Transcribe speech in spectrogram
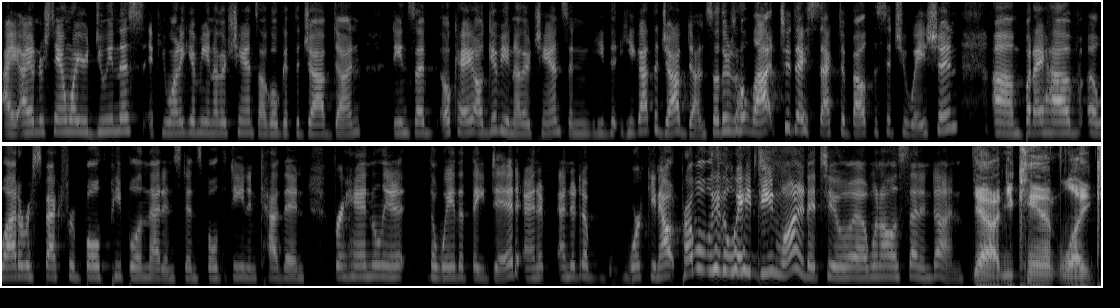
I, I understand why you're doing this. If you want to give me another chance, I'll go get the job done. Dean said, "Okay, I'll give you another chance," and he he got the job done. So there's a lot to dissect about the situation, um, but I have a lot of respect for both people in that instance, both Dean and Kevin, for handling it the way that they did, and it ended up working out probably the way Dean wanted it to uh, when all is said and done. Yeah, and you can't like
